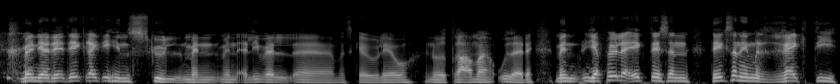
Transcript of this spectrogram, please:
Men ja, det, det er ikke rigtig hendes skyld, men, men alligevel, øh, man skal jo lave noget drama ud af det. Men jeg føler ikke, det er sådan, det er ikke sådan en rigtig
